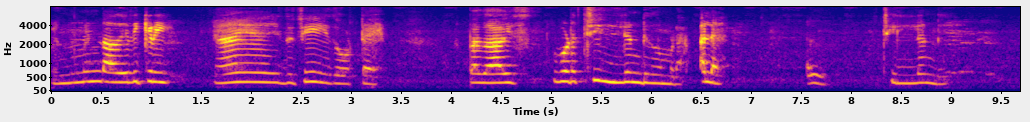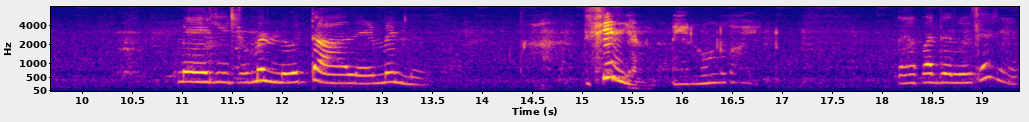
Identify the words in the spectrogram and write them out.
ഒന്നും മിണ്ടാതിരിക്കടി. ഞാൻ ഇത് ചെയ്തോട്ടെ. അപ്പൊ ഗായ്സ് ഇവിടെ ചില്ലുണ്ട് നമ്മുടെ അല്ലേ? ചില്ലുണ്ട് മേലിലും മെന്ന് താഴെ മെന്ന് ഇത് ശരിയാണ് മേലുണ്ട് താഴെയുണ്ട്. പതിനൊന്ന് ശരിയാണ്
